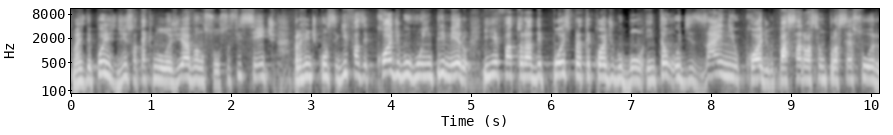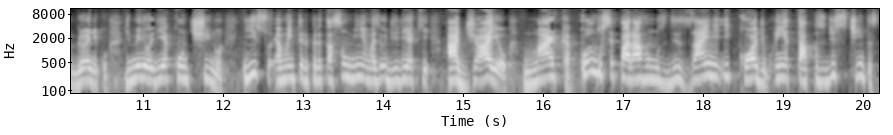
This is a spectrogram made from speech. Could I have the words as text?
mas depois disso a tecnologia avançou o suficiente para a gente conseguir fazer código ruim primeiro e refatorar depois para ter código bom. Então o design e o código a ser um processo orgânico de melhoria contínua. Isso é uma interpretação minha, mas eu diria que Agile marca quando separávamos design e código em etapas distintas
